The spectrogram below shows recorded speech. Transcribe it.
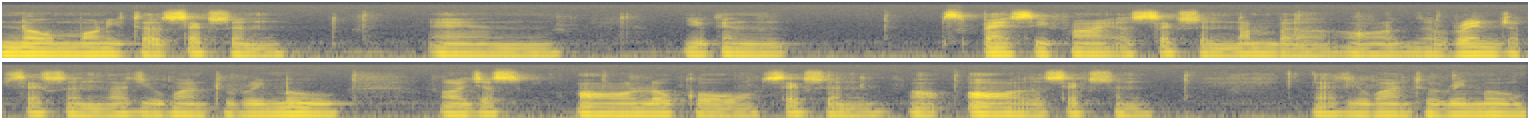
no monitor session and you can specify a section number or the range of section that you want to remove or just all local section or all the section that you want to remove.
